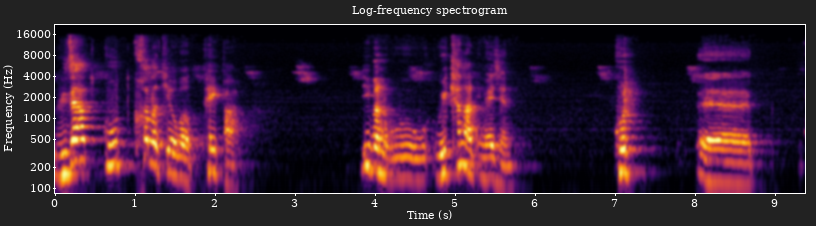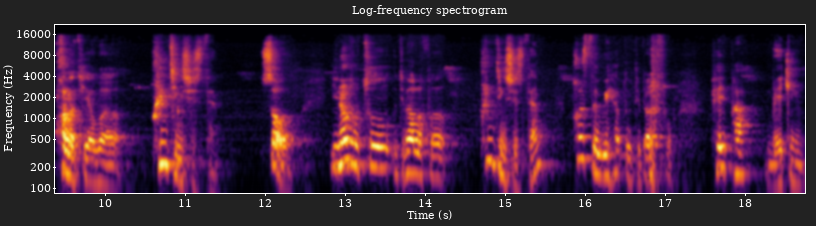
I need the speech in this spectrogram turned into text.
Without good quality of paper, even we cannot imagine good uh, quality of a printing system. So, in order to develop a printing system, first we have to develop paper making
